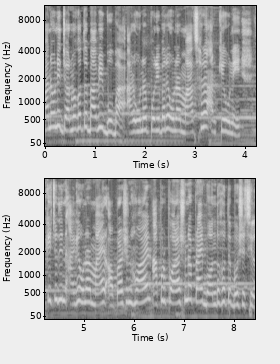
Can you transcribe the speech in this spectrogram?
মানে উনি জন্মগতভাবেই বুবা, আর ওনার পরিবারে ওনার মা ছাড়া আর কেউ নেই। কিছুদিন আগে ওনার মায়ের অপারেশন হওয়ার আপুর পড়াশোনা প্রায় বন্ধ হতে বসেছিল।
